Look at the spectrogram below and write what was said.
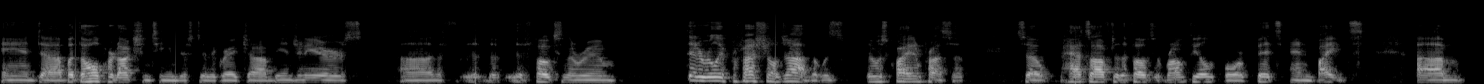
and uh, but the whole production team just did a great job. The engineers, uh, the, the, the folks in the room did a really professional job. It was it was quite impressive. So hats off to the folks at Brumfield for bits and bytes. Um,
